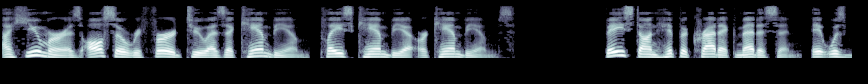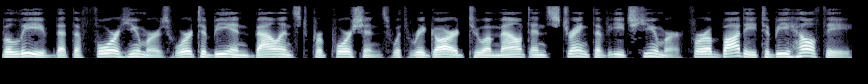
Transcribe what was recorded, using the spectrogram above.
A humor is also referred to as a cambium place cambia or cambiums. Based on Hippocratic medicine, it was believed that the four humors were to be in balanced proportions with regard to amount and strength of each humor for a body to be healthy.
